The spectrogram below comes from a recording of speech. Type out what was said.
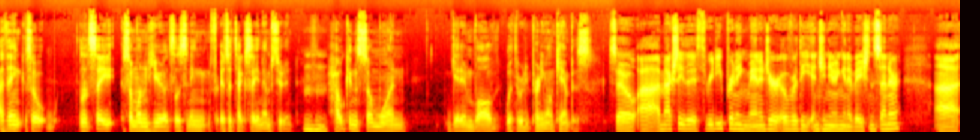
I think so. Let's say someone here that's listening, it's a Texas A&M student. Mm-hmm. How can someone get involved with 3D printing on campus? So uh, I'm actually the 3D printing manager over the Engineering Innovation Center. Uh,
